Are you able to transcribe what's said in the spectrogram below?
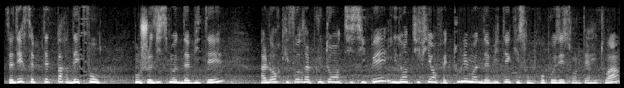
C'est-à-dire c'est peut-être par défaut qu'on choisit ce mode d'habiter, alors qu'il faudrait plutôt anticiper, identifier en fait tous les modes d'habiter qui sont proposés sur le territoire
